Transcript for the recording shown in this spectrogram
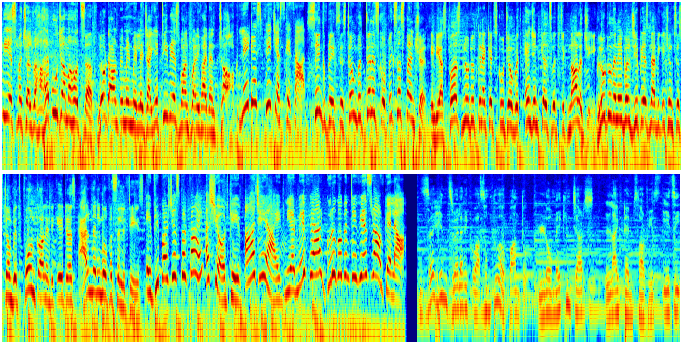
टीवीएस में चल रहा है पूजा महोत्सव। लो डाउन पेमेंट में ले जाइए टीवीएस 125 एंड टॉक लेटेस्ट फीचर्स के साथ। Sync brake system with telescopic suspension India first Bluetooth connected scooter with engine kill switch technology Bluetooth enable GPS navigation system with phone call indicators and many more facilities every purchase पर पाए अश्योर्ड गिफ्ट आज ही आए नियर मे फेयर गुरु गोविंद टीवीएस राउरकेला जय हिंद ज्वेलरी को आसंतु और पांतु लो making charge life time service easy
